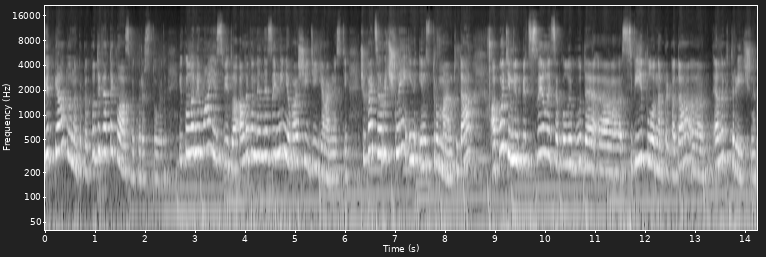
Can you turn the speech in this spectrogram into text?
від 5, наприклад, по 9 клас використовуєте. І коли немає світла, але вони не замінять вашій діяльності. Чи хай це ручний інструмент, да? а потім він підсилиться, коли буде е, світло, наприклад, да, е, електричне.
